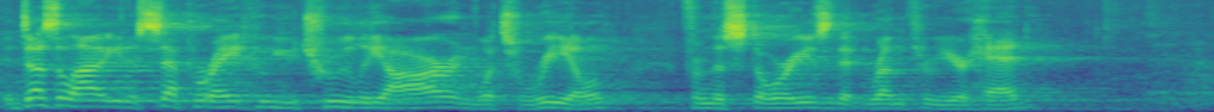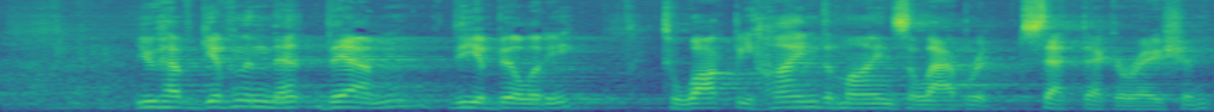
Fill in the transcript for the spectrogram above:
It does allow you to separate who you truly are and what's real from the stories that run through your head. You have given them the ability to walk behind the mind's elaborate set decoration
